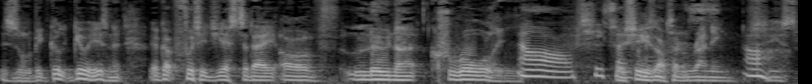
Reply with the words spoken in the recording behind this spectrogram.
This is all a bit gooey, isn't it? I got footage yesterday of Luna crawling. Oh, she's so, So she's up and running. Oh. She's,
